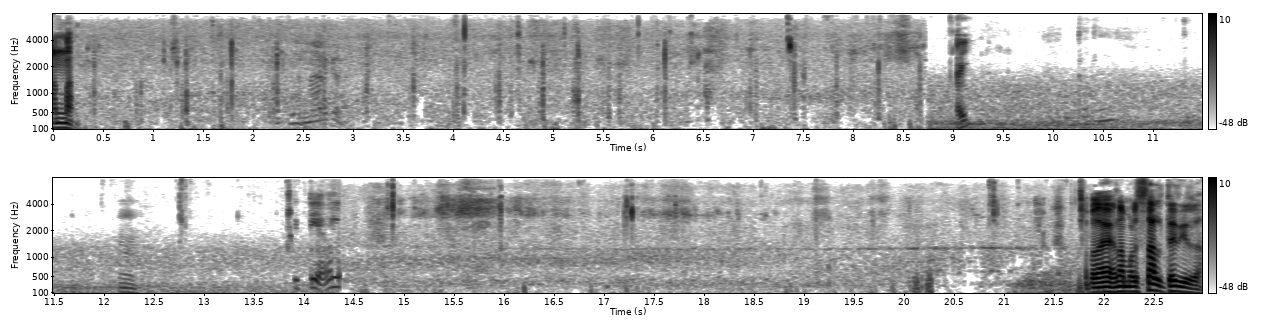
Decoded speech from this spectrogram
അണ്ണ. കിട്ടിയോ അപ്പോൾ നമ്മൾ സ്ഥലത്ത് എത്തിയതാ.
